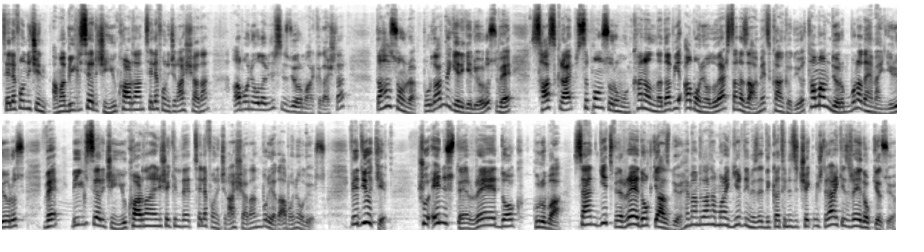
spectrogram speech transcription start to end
Telefon için ama bilgisayar için yukarıdan, telefon için aşağıdan abone olabilirsiniz diyorum arkadaşlar. Daha sonra buradan da geri geliyoruz ve subscribe sponsorumun kanalına da bir abone oluver sana zahmet kanka diyor. Tamam diyorum buna da hemen giriyoruz ve bilgisayar için yukarıdan aynı şekilde telefon için aşağıdan buraya da abone oluyoruz. Ve diyor ki şu en üstte Redog gruba sen git ve Redog yaz diyor. Hemen zaten buna girdiğimizde dikkatinizi çekmiştir. Herkes Redog yazıyor.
